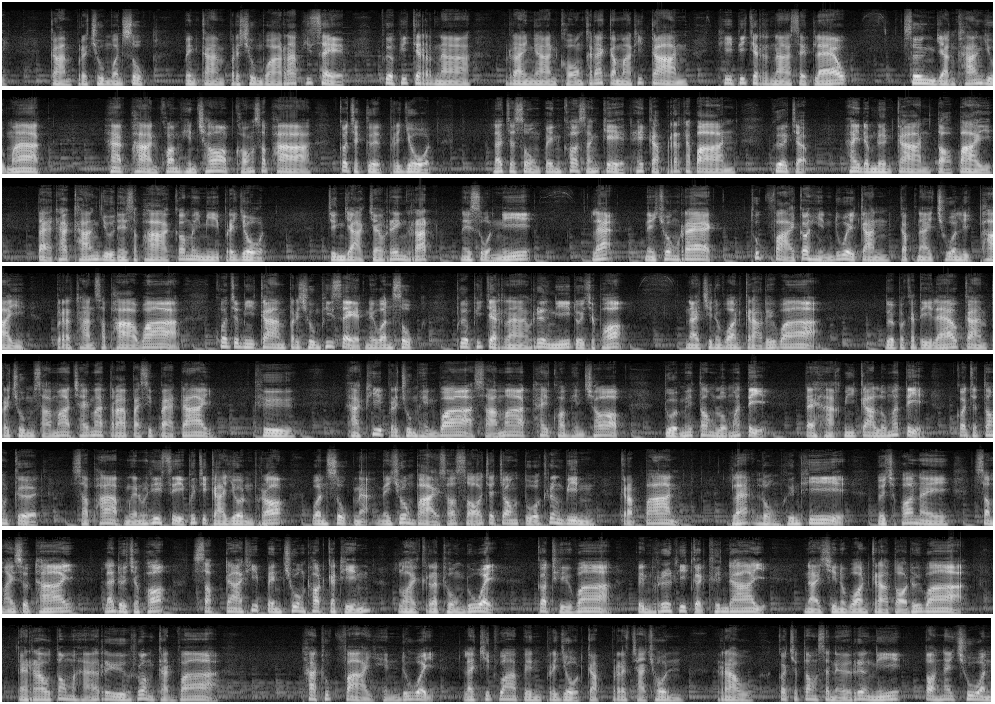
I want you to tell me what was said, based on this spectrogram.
การประชุมวันศุกร์เป็นการประชุมวาระพิเศษ เพื่อพิจารณารายงานของคณะกรรมาการที่พิจารณาเสร็จแล้ว ซึ่งยังค้างอยู่มาก หากผ่านความเห็นชอบของสภาก็จะเกิดประโยชน์ และจะส่งเป็นข้อสังเกตให้กับรัฐบาล เพื่อจะให้ดำเนินการต่อไป แต่ถ้าค้างอยู่ในสภาก็ไม่มีประโยชน์ จึงอยากจะเร่งรัดในส่วนนี้ และในช่วงแรกทุกฝ่ายก็เห็นด้วยกันกับนายชวนหลีกภัย ประธานสภาว่าควรจะมีการประชุมพิเศษในวันศุกร์เพื่อพิจารณาเรื่องนี้โดยเฉพาะ นายชินวรกล่าวด้วยว่า โดยปกติแล้วการประชุมสามารถใช้มาตรา 88 ได้ คือ หากที่ประชุมเห็นว่าสามารถให้ความเห็นชอบ โดยไม่ต้องลงมติ แต่หากมีการลงมติก็จะต้องเกิดสภาพเหมือนวันที่ 4 พฤศจิกายน เพราะวันศุกร์น่ะในช่วงบ่ายสสจะจองตั๋วเครื่องบินกลับบ้าน และลงพื้นที่ โดยเฉพาะในสมัยสุดท้าย และโดยเฉพาะสัปดาห์ที่เป็นช่วงทอดกระถิน ลอยกระทงด้วย ก็ถือว่าเป็นเรื่องที่เกิดขึ้นได้นายชินวรกล่าวต่อด้วยว่า แต่เราต้องมาหารือร่วมกันว่า ถ้าทุกฝ่ายเห็นด้วย และคิดว่าเป็นประโยชน์กับประชาชน เราก็จะต้องเสนอเรื่องนี้ต่อนายชวน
